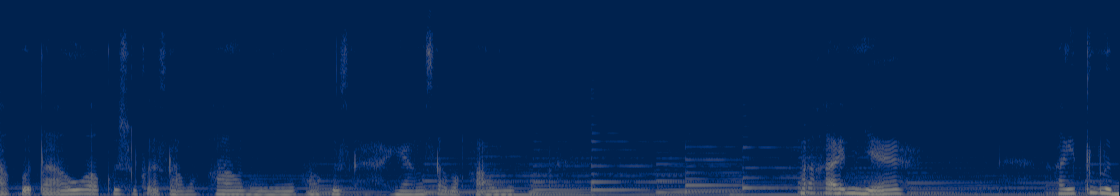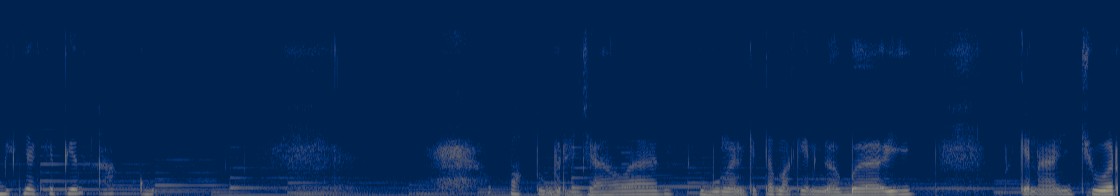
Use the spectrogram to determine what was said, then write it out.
aku tahu aku suka sama kamu, aku sayang sama kamu. Makanya hal itu lebih nyakitin aku. Waktu berjalan hubungan kita makin gak baik makin hancur.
